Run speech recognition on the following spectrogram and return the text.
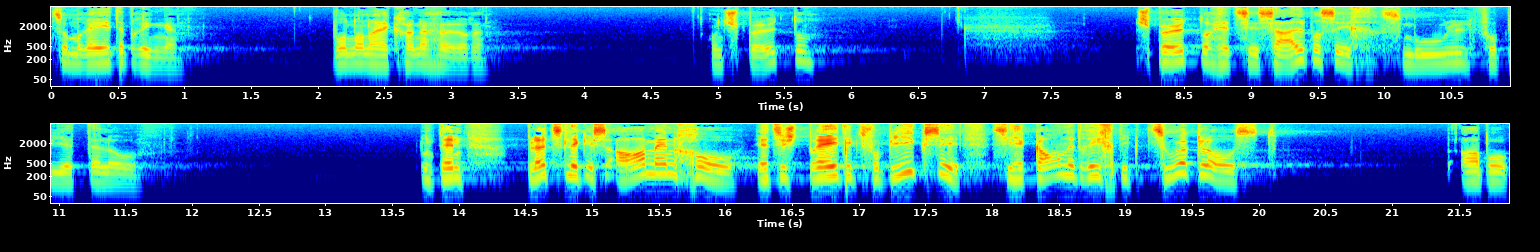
zum Reden bringen, wo er noch hören. Und später, Später hat sie selber sich das Maul verbieten lassen. Und dann plötzlich ist Amen gekommen. Jetzt ist die Predigt vorbei gewesen. Sie hat gar nicht richtig zugelost. Aber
